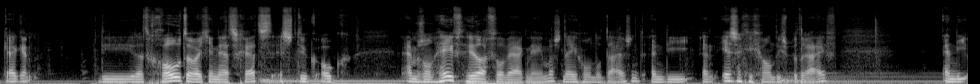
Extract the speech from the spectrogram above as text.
Kijk, en die, dat grote wat je net schetst is natuurlijk ook... Amazon heeft heel erg veel werknemers, 900.000. En, die, en is een gigantisch bedrijf. En die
